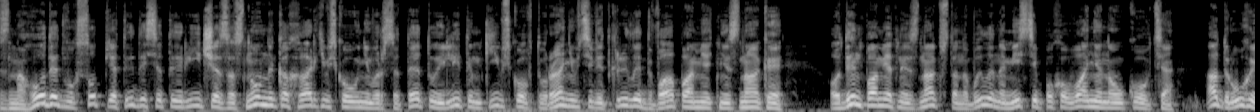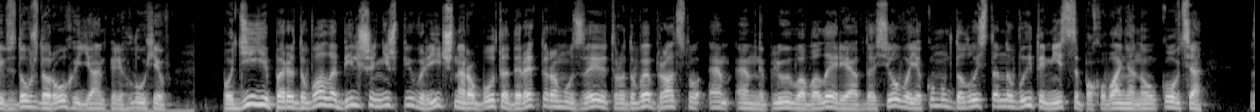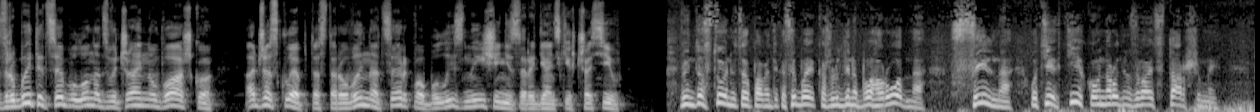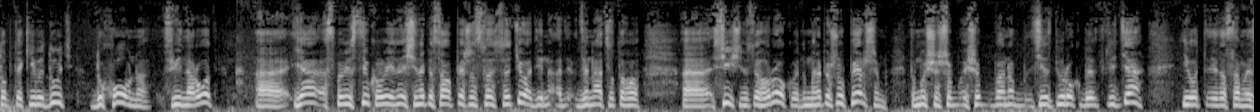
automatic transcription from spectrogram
З нагоди 250-річчя засновника Харківського університету Іллі Тимківського в Туранівці відкрили два пам'ятні знаки. Один пам'ятний знак встановили на місці поховання науковця, а другий вздовж дороги Ямпіль-Глухів. Події передувала більше ніж піврічна робота директора музею Трудове братство ММ Неплюєва Валерія Авдасьова, якому вдалося встановити місце поховання науковця. Зробити це було надзвичайно важко, адже склеп та старовинна церква були знищені за радянських часів. Він достойний цього пам'ятника. Це я кажу, людина благородна, сильна. От тих, тих, кого в називають старшими, тобто які ведуть духовно свій народ. Е, Я сповістив, коли я ще написав першу статтю 12 е, січня цього року. Я думаю, напишу першим, тому що щоб, щоб воно через півроку буде відкриття. І от це саме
